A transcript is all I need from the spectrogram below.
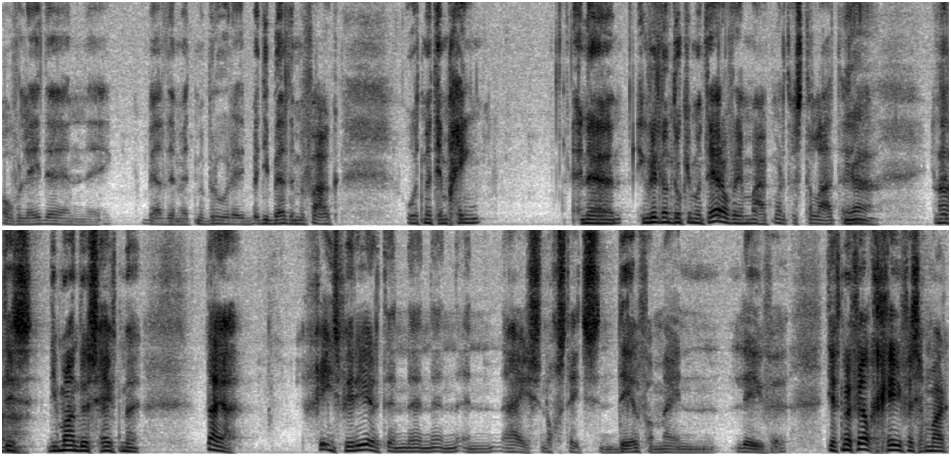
overleden. En ik belde met mijn broer, die belde me vaak hoe het met hem ging. En uh, ik wilde een documentaire over hem maken, maar het was te laat. En, ja. en dat is, die man dus heeft me, nou ja, geïnspireerd. En, en, en, en, hij is nog steeds een deel van mijn leven. Die heeft me veel gegeven, zeg maar.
